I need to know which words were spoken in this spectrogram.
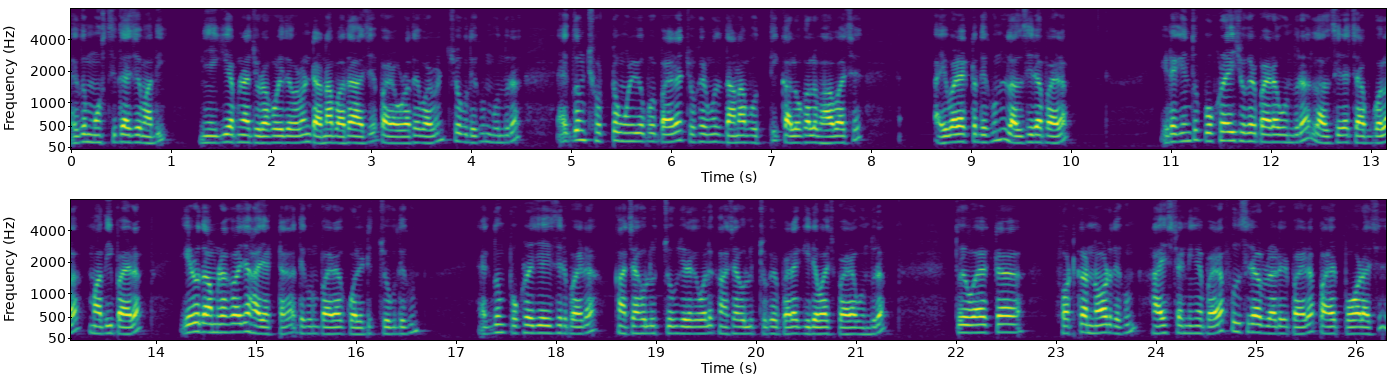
একদম মস্তিতে আছে মাদি, নিয়ে গিয়ে আপনারা জোড়া করে দিতে পারবেন, ডানা বাঁধা আছে, পায়রা ওড়াতে পারবেন। চোখ দেখুন বন্ধুরা, একদম ছোট্ট মুড়ির ওপর পায়রা, চোখের মধ্যে দানা ভর্তি, কালো কালো ভাব আছে। এবার একটা দেখুন লালসিরা পায়রা। এটা কিন্তু পোখরাই চোখের পায়রা বন্ধুরা লালসিরা চাপ গলা মাদি পায়রা। এরও দাম রাখা হয়েছে হাজার টাকা। দেখুন পায়রা কোয়ালিটির চোখ দেখুন। একদম পোখরাই জাইসের পায়রা, কাঁচা হলুদ চোখ যেটাকে বলে, কাঁচা হলুদ চোখের পায়রা, গিরেবাজ পায়রা বন্ধুরা। তো এবার একটা ফটকা নর দেখুন হাই স্ট্যান্ডিংয়ের পায়রা ফুল সিরা ব্লাডের পায়রা পায়ে পর আছে।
